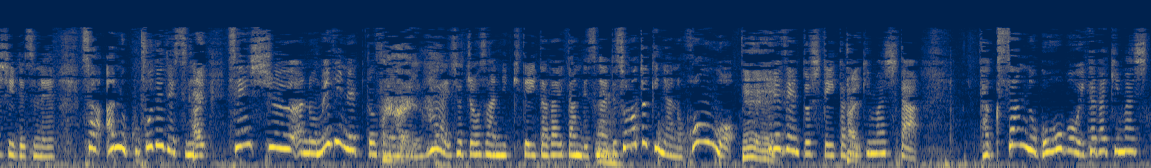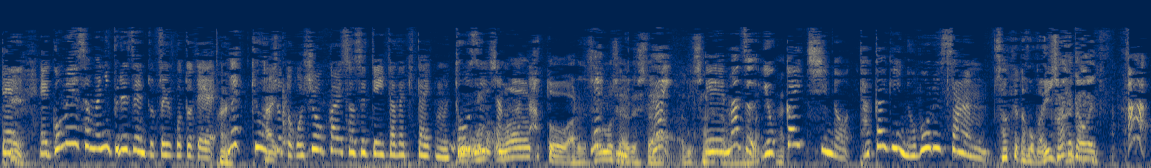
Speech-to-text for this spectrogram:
しいですね。さあ、あの、ここでですね、はい。先週、あの、メディネットさんに、はい、社長さんに来ていただいたんですが、で、その時にあの、本をプえ。えレゼントしていただきました。たくさんのご応募をいただきまして、ええ。5名様にプレゼントということで、はい。ね、今日はちょっとご紹介させていただきたいと思います。当選者の方。ちょっとあれですね。もしあれでしたらはい、えーまず、四日市市の高木昇さん。避けた方がいい。避けた方がいい。あ、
